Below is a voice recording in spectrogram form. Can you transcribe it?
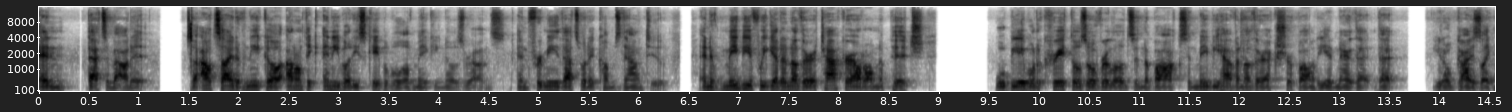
and that's about it. So outside of Nico, I don't think anybody's capable of making those runs. And for me, that's what it comes down to. And if maybe if we get another attacker out on the pitch, we'll be able to create those overloads in the box and maybe have another extra body in there that that you know guys like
